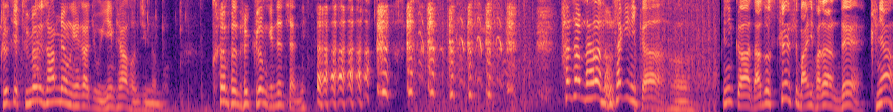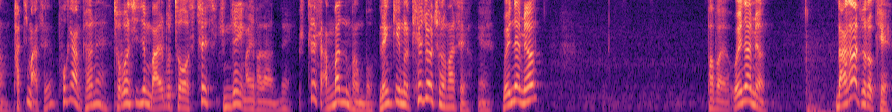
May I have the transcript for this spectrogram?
그렇게 두 명이서 한 명 해가지고 EMP 하나 던지면 뭐. 그러면 그럼 괜찮지 않니? 한 사람당 하나 너무 사기니까. 어. 그러니까 나도 스트레스 많이 받았는데 그냥 받지 마세요. 포기하면 편해. 저번 시즌 말부터 스트레스 굉장히 많이 받았는데 스트레스 안 받는 방법. 랭게임을 캐주얼처럼 하세요. 예. 왜냐면 봐봐요. 왜냐면 나가 저렇게.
